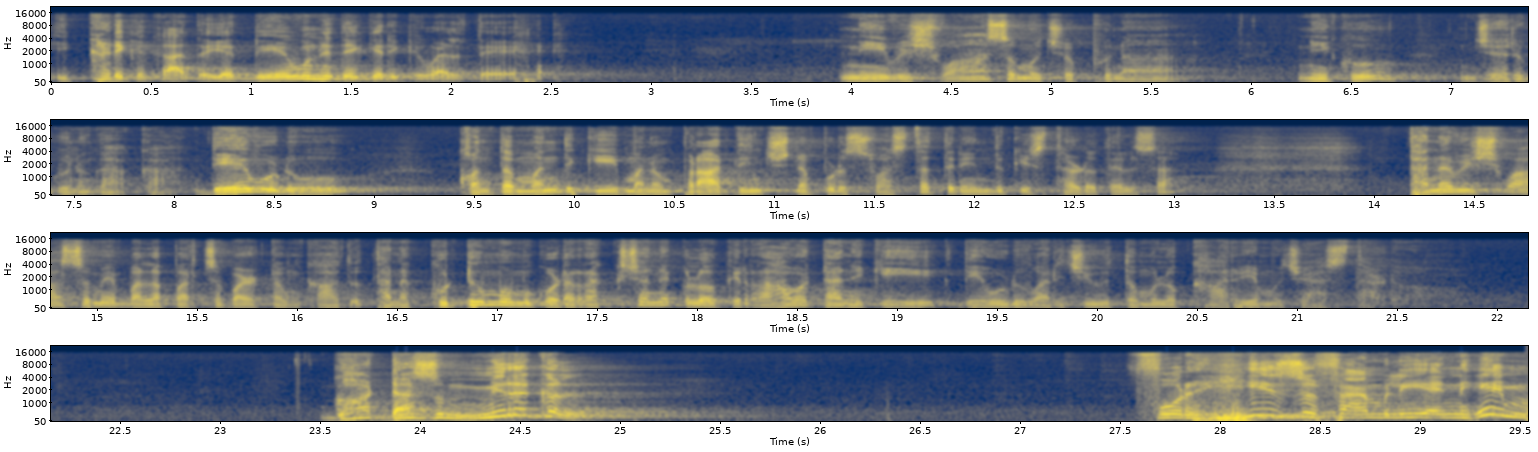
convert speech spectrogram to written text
ఇక్కడికి కాదయ్యా దేవుని దగ్గరికి వెళ్తే. నీ విశ్వాసము చొప్పున నీకు జరుగునుగాక. దేవుడు కొంతమందికి మనం ప్రార్థించినప్పుడు స్వస్థతను ఎందుకు ఇస్తాడో తెలుసా? తన విశ్వాసమే బలపరచబడటం కాదు తన కుటుంబము కూడా రక్షణలోకి రావటానికి దేవుడు వారి జీవితంలో కార్యము చేస్తాడు. God does miracle for his family and him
